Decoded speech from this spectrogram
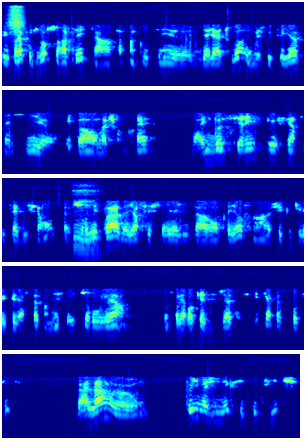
et voilà, faut toujours se rappeler qu'il y a un certain côté euh, d'aléatoire. Le match de playoff, même si euh, n'est pas en match concret, bah, une bonne série peut faire toute la différence. Ça ne mmh. pas d'ailleurs ces séries à Utah avant playoff. Hein. Je sais plus quelle était la stat, on est sur les tirs ouverts contre les Rockets Jazz, c'était catastrophique. Bah là, euh, on peut imaginer que si tout clique,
